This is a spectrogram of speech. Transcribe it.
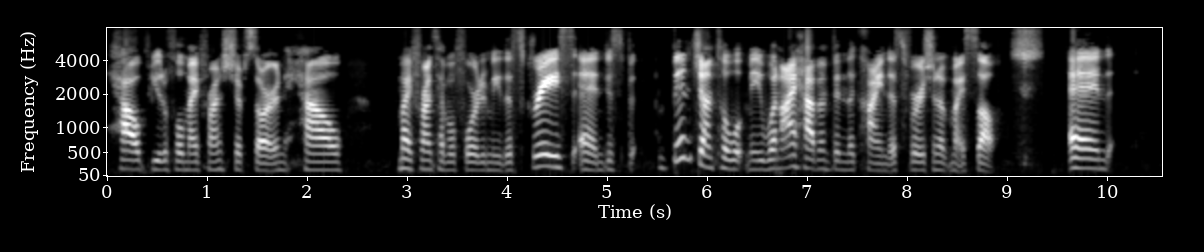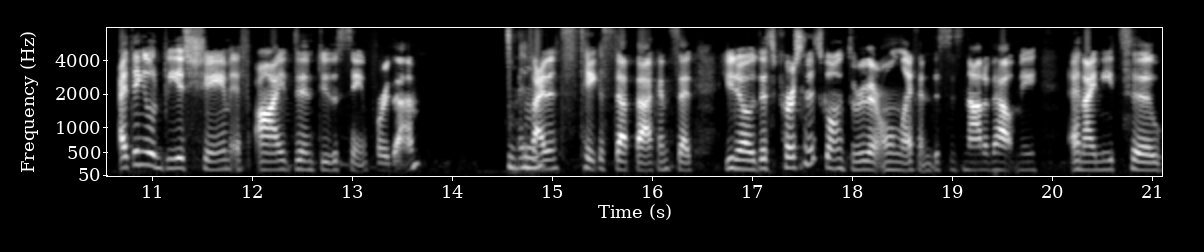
how beautiful my friendships are and how my friends have afforded me this grace and just been gentle with me when I haven't been the kindest version of myself. And I think it would be a shame if I didn't do the same for them. Mm-hmm. If I didn't take a step back and said, you know, this person is going through their own life and this is not about me. And I need to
